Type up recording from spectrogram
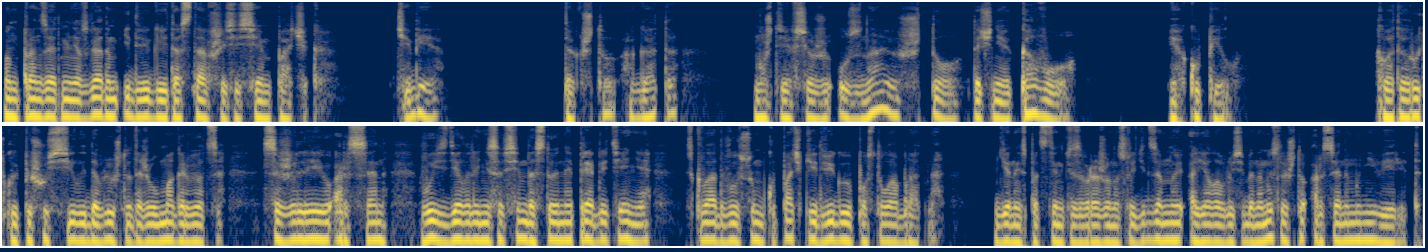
Он пронзает меня взглядом и двигает оставшиеся семь пачек. Тебе. Так что, Агата, может, я все же узнаю, что, точнее, кого я купил?» Хватаю ручку и пишу силой, давлю, что даже бумага рвется. «Сожалею, Арсен, вы сделали не совсем достойное приобретение». Складываю сумку пачки и двигаю по столу обратно. Гена из-под стенки завороженно следит за мной, а я ловлю себя на мысли, что Арсен ему не верит.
